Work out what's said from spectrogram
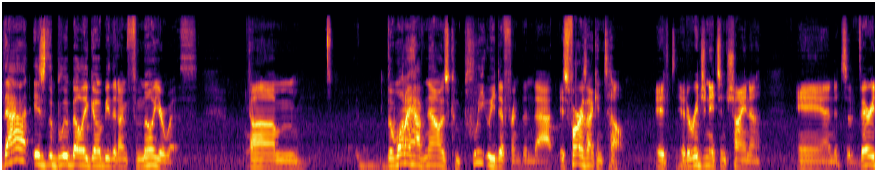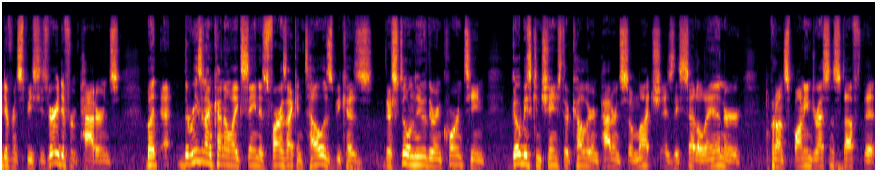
that is the blue belly goby that I'm familiar with. Um, the one I have now is completely different than that, as far as I can tell. It it originates in China, and it's a very different species, very different patterns. But uh, the reason I'm kind of like saying, as far as I can tell, is because they're still new, they're in quarantine. Gobies can change their color and patterns so much as they settle in or put on spawning dress and stuff that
